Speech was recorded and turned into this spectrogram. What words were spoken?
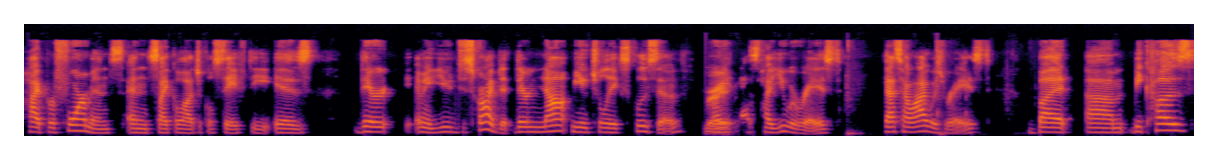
high performance and psychological safety is they're, I mean, you described it, they're not mutually exclusive, right? Right. That's how you were raised. That's how I was raised. But um, because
